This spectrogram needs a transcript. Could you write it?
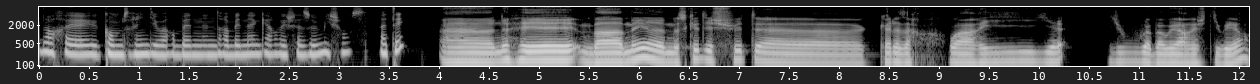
Noc'h e komzrin di war ben un dra bennak ar vech a zeu, michans. A te? Euh, ne he, ba, me, euh, meus ket e chuet euh, kalz ar c'hoari you a ba we ar vech diwer.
